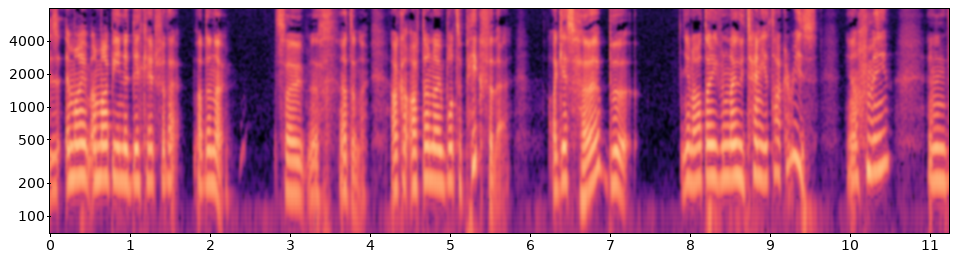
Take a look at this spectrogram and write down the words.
Is, am I, am I being a dickhead for that? I don't know. So ugh, I don't know. I I don't know what to pick for that. I guess her, but you know I don't even know who Tanya Tucker is. You know what I mean? And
